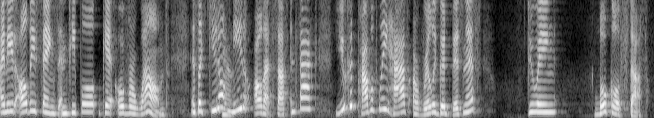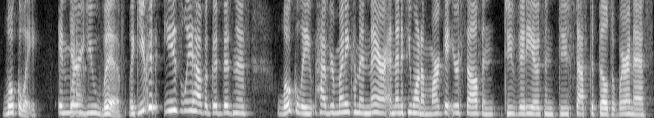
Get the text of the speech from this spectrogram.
I need all these things. And people get overwhelmed. It's like, you don't yeah. need all that stuff. In fact, you could probably have a really good business doing local stuff locally in where yes. you live. Like you could easily have a good business locally, have your money come in there. And then if you want to market yourself and do videos and do stuff to build awareness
